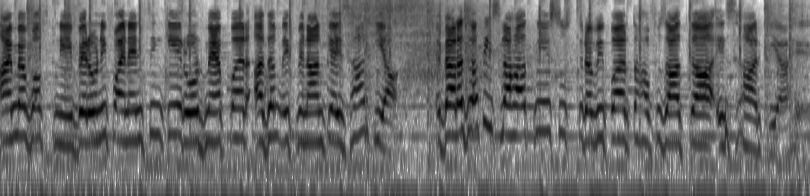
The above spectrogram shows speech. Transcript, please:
आईएमएफ वक्त ने बैरूनी फाइनेंसिंग के रोड मैप पर अदम इतमान का इजहार किया। अदारा जाती असलाहत ने सुस्त रवि पर तहफात का इजहार किया है।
